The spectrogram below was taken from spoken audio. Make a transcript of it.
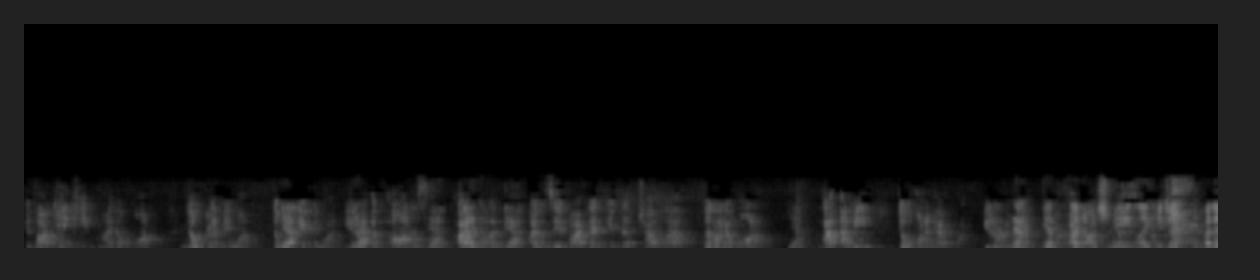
If I can't keep him, I don't want them. Don't give me one. Don't Yeah. give me one. You know, Yeah. but honestly, Yeah. I I- would. yeah. I would say, if I've got to give that child out, then I don't want him. Yeah. I, I mean, don't want to have one. You know what I No, mean? yeah, I know what you mean. Like you just, but it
